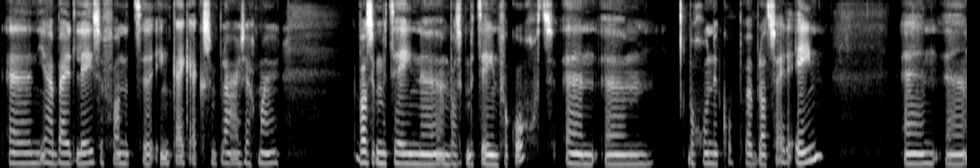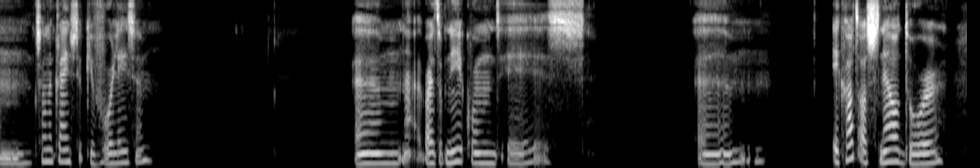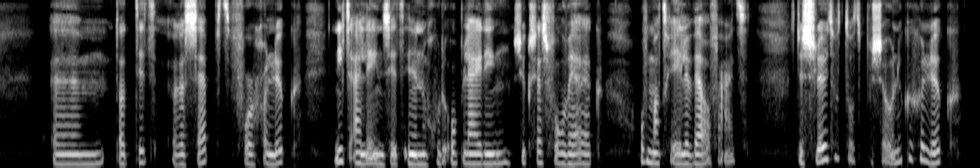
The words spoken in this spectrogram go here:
En ja, bij het lezen van het uh, inkijkexemplaar, zeg maar, was ik meteen, uh, was ik meteen verkocht. En um, begon ik op uh, bladzijde 1. En um, ik zal een klein stukje voorlezen. Um, nou, waar het op neerkomt is. Ik had al snel door dat dit recept voor geluk niet alleen zit in een goede opleiding, succesvol werk of materiële welvaart. De sleutel tot persoonlijke geluk,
